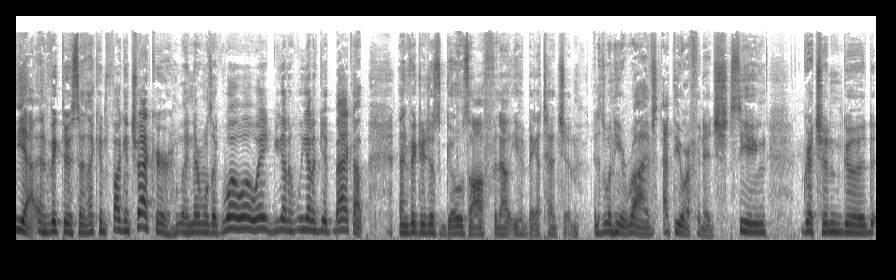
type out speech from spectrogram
Yeah, and Victor says, "I can fucking track her." And everyone's like, "Whoa, whoa, wait! You gotta, we gotta get back up." And Victor just goes off without even paying attention. It is when he arrives at the orphanage, seeing Gretchen Goode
